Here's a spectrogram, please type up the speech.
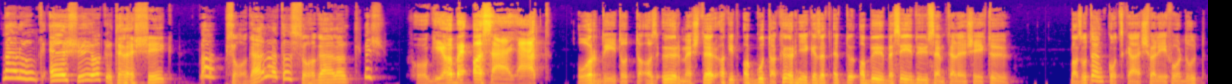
Nálunk első a kötelesség. A szolgálat a szolgálat, és Fogja be a száját! Ordította az őrmester, akit a guta környékezett ettől a bőbeszédű szemtelenségtől. Azután kockás felé fordult.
